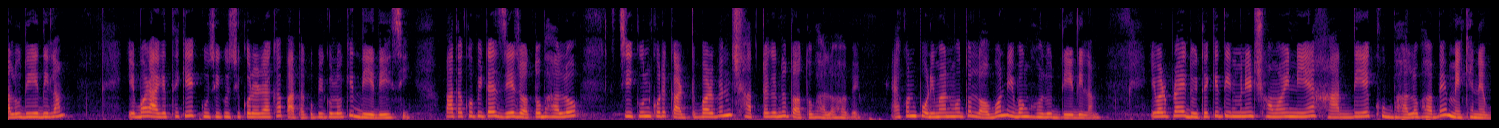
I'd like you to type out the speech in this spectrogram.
আলু দিয়ে দিলাম। এবার আগে থেকে কুচি কুচি করে রাখা পাতাকপিগুলোকে দিয়ে দিয়েছি। পাতাকপিটা যে যত ভালো চিকুন করে কাটতে পারবেন, স্বাদটা কিন্তু তত ভালো হবে। এখন পরিমাণ মতো লবণ এবং হলুদ দিয়ে দিলাম। এবার প্রায় দুই থেকে তিন মিনিট সময় নিয়ে হাত দিয়ে খুব ভালোভাবে মেখে নেব।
